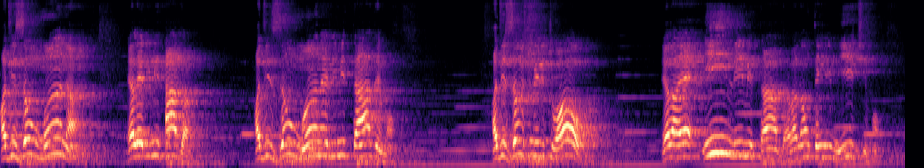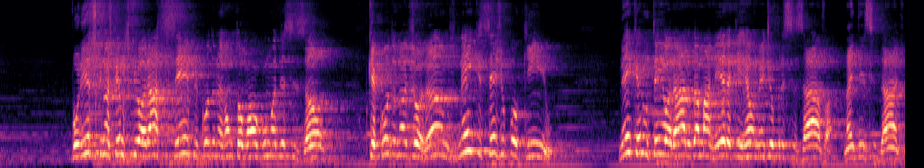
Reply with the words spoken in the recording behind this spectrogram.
A visão humana, ela é limitada. A visão humana é limitada, irmão. A visão espiritual, ela é ilimitada, ela não tem limite, irmão. Por isso que nós temos que orar sempre quando nós vamos tomar alguma decisão. Porque quando nós oramos, nem que seja um pouquinho, nem que eu não tenha orado da maneira que realmente eu precisava, na intensidade,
